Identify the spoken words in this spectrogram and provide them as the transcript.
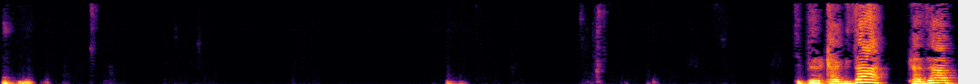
Теперь, когда, когда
